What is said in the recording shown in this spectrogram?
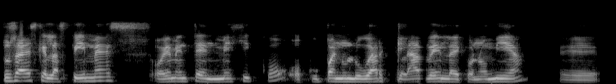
Tú sabes que las pymes, obviamente en México, ocupan un lugar clave en la economía. Eh,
